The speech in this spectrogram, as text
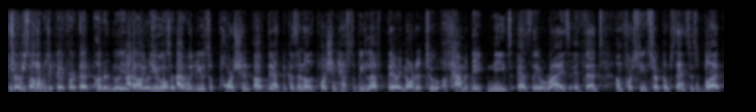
If Sure. So how can't- would you pay for it? That hundred million I would use I would use a portion of that because another portion has to be left there in order to accommodate needs as they arise, events, unforeseen circumstances. But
